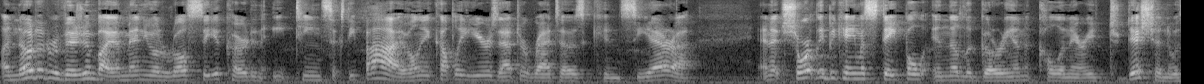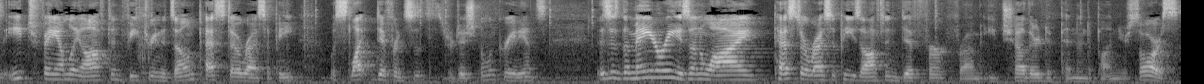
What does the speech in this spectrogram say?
A noted revision by Emanuele Rossi occurred in 1865, only a couple of years after Ratto's Quinciera, and it shortly became a staple in the Ligurian culinary tradition, with each family often featuring its own pesto recipe with slight differences in traditional ingredients. This is the main reason why pesto recipes often differ from each other dependent upon your source.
